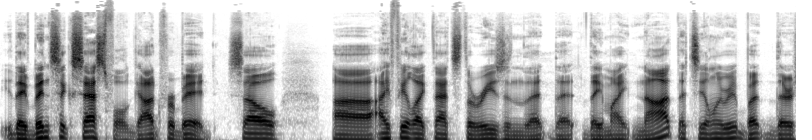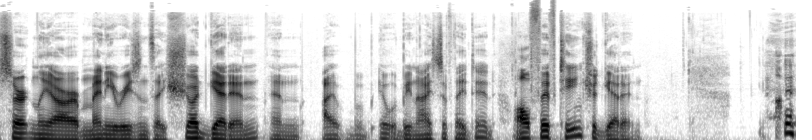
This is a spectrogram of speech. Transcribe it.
they've been successful. God forbid. So. Uh, I feel like that's the reason that, that they might not. That's the only reason. But there certainly are many reasons they should get in, and I, it would be nice if they did. All 15 should get in.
